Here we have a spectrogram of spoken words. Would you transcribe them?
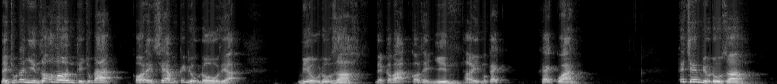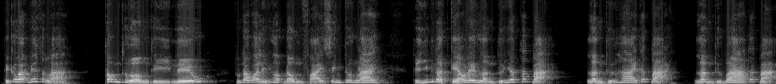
để chúng ta nhìn rõ hơn thì chúng ta có thể xem cái biểu đồ gì ạ? Biểu đồ giờ, để các bạn có thể nhìn thấy một cách khách quan. Thế trên biểu đồ giờ thì các bạn biết rằng là thông thường thì nếu chúng ta gọi là những hợp đồng phái sinh tương lai thì những đợt kéo lên lần thứ nhất thất bại, lần thứ hai thất bại, lần thứ ba thất bại.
